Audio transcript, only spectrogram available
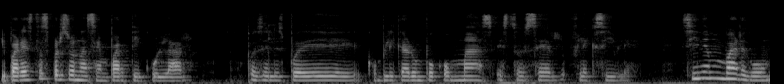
Y para estas personas en particular, pues se les puede complicar un poco más esto de ser flexible. Sin embargo,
